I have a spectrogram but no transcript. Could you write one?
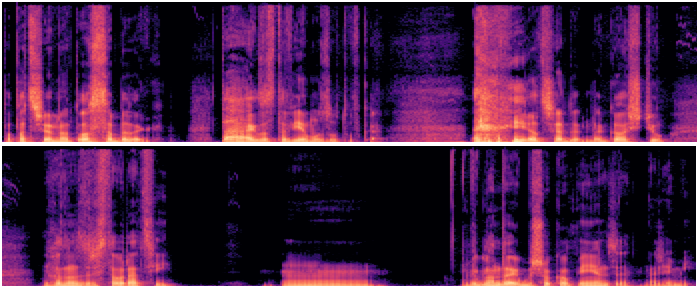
popatrzyłem na tą osobę, tak, tak, zostawiłem mu złotówkę. I odszedłem do gościu, wychodząc z restauracji. Mm, wygląda jakby szukał pieniędzy na ziemi.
